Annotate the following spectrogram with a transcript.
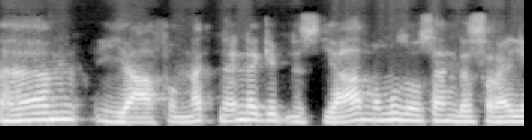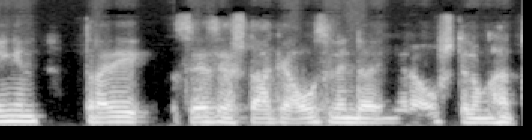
Ähm, ja, vom nackten Endergebnis ja. Man muss auch sagen, dass Reilingen drei sehr, sehr starke Ausländer in ihrer Aufstellung hat.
